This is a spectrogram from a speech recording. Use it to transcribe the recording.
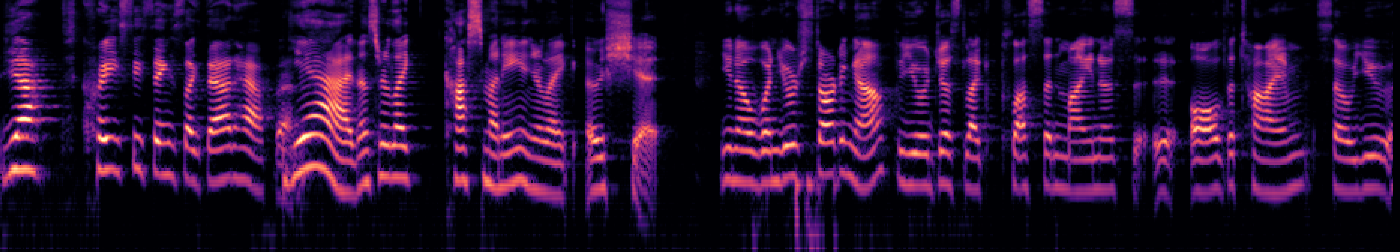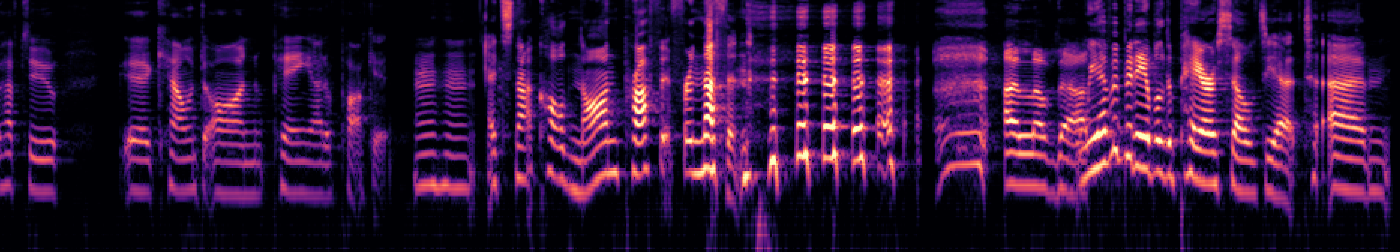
yeah, crazy things like that happen. Yeah, and those are like cost money, and you're like, oh shit. You know, when you're starting up, you're just like plus and minus uh, all the time. So you have to uh, count on paying out of pocket. It's not called non-profit for nothing. I love that. we haven't been able to pay ourselves yet um,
